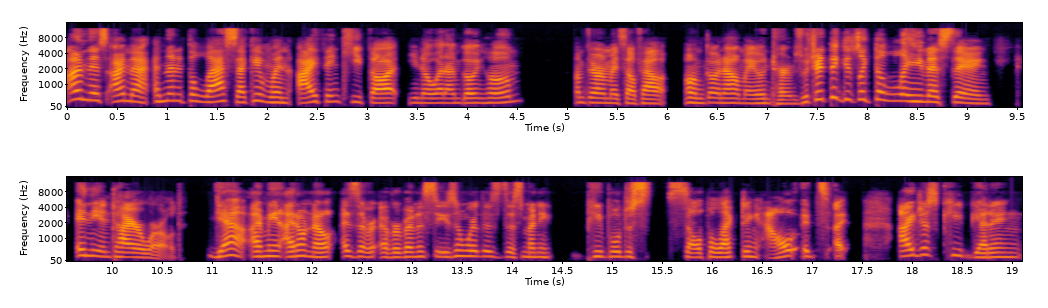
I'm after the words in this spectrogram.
I'm this, I'm that. And then at the last second, when I think he thought, you know what, I'm going home, I'm throwing myself out. Um, I'm going out on my own terms, which I think is like the lamest thing in the entire world. Yeah. I mean, I don't know. Has there ever been a season where there's this many people just self-electing out? It's I I just keep getting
